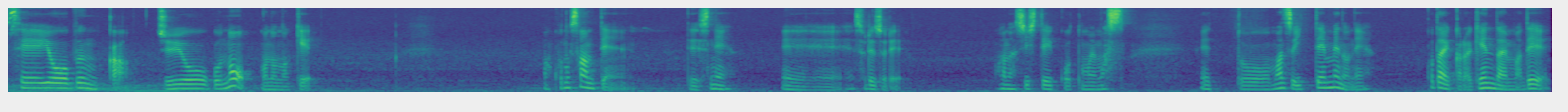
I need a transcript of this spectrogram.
西洋文化需要語のもののけ。まあこの3点でですね、えー、それぞれお話ししていこうと思います。えっとまず1点目のね古代から現代まで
